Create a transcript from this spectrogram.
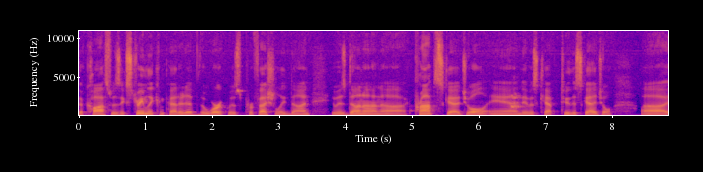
the cost was extremely competitive. The work was professionally done. It was done on a prompt schedule and it was kept to the schedule. Uh,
